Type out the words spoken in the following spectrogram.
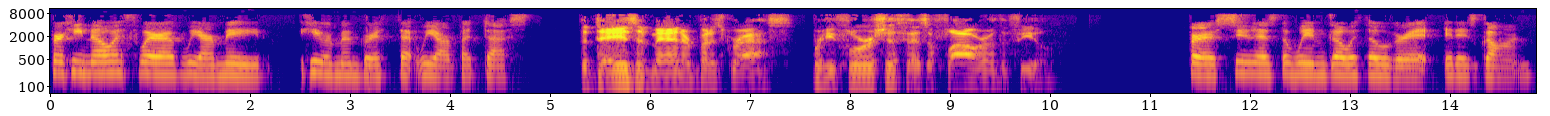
For he knoweth whereof we are made, he remembereth that we are but dust. The days of man are but as grass, for he flourisheth as a flower of the field. For as soon as the wind goeth over it, it is gone,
